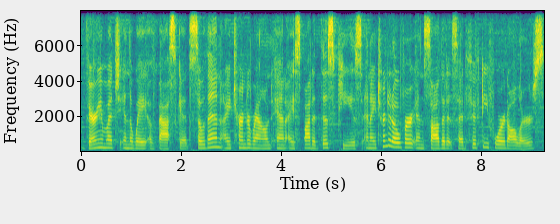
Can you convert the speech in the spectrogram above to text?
very much in the way of baskets. So then I turned around and I spotted this piece and I turned it over and saw that it said $54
